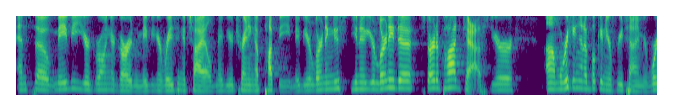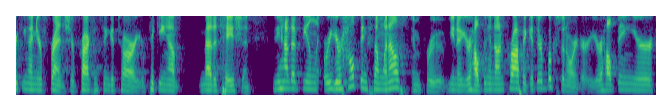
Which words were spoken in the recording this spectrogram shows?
And so maybe you're growing a garden, maybe you're raising a child, maybe you're training a puppy, maybe you're learning new, you know, you're learning to start a podcast, you're um, working on a book in your free time, you're working on your French, you're practicing guitar, you're picking up meditation. You have that feeling, or you're helping someone else improve, you know, you're helping a nonprofit get their books in order, you're helping your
